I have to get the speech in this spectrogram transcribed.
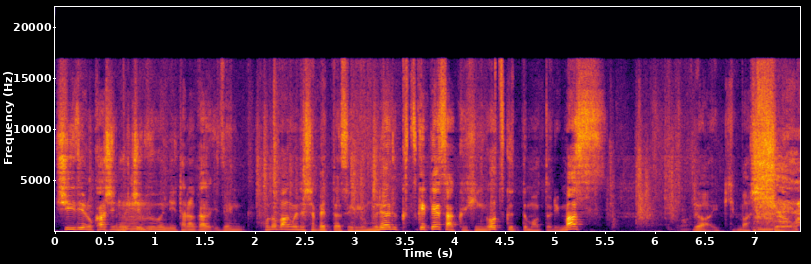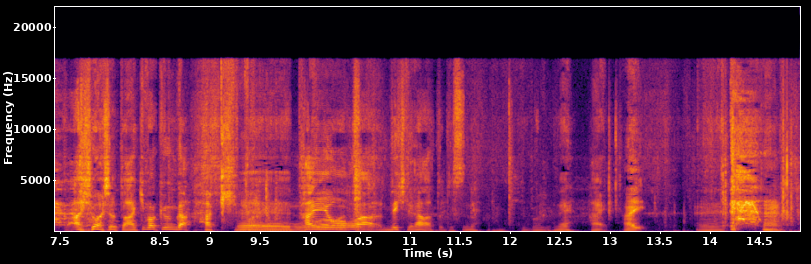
CD の歌詞の一部分に田中以前、この番組で喋ったセリフを無理やりくっつけて作品を作ってもらっております。では行きましょうか。あ、今ちょっと秋葉くんが、えー、対応はできてなかったですね。ね。はい。はい。えー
